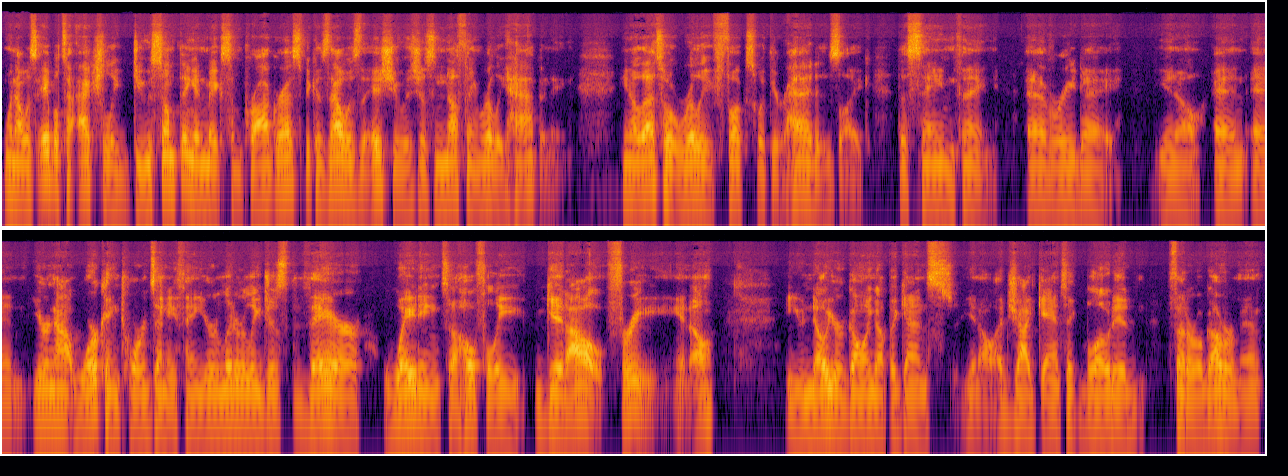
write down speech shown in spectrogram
when I was able to actually do something and make some progress, because that was the issue, is just nothing really happening. You know, that's what really fucks with your head is like the same thing every day, you know, and and you're not working towards anything. You're literally just there waiting to hopefully get out free, you know. You know you're going up against, you know, a gigantic bloated federal government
